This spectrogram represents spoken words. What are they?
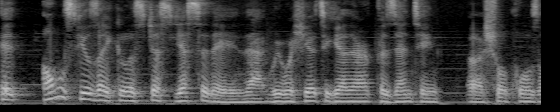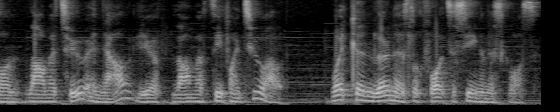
It almost feels like it was just yesterday that we were here together presenting a short course on Llama 2, and now you have Llama 3.2 out. What can learners look forward to seeing in this course?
